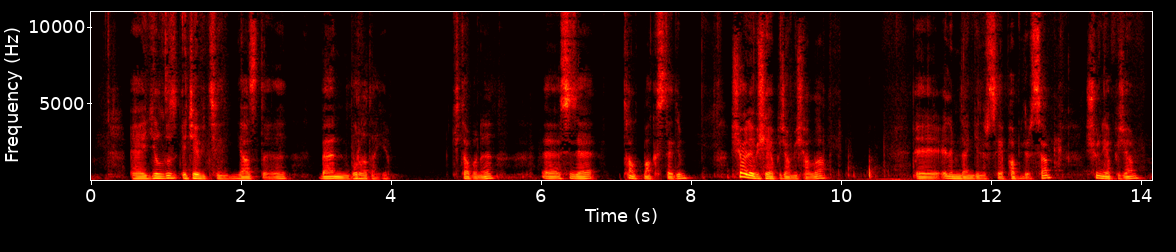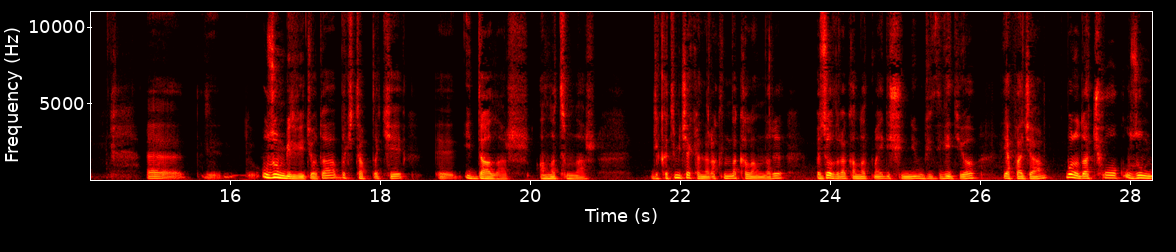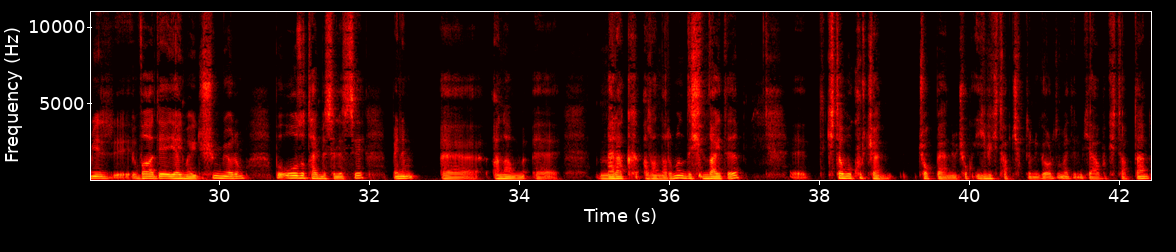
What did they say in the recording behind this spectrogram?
e, Yıldız Ecevit'in yazdığı Ben Buradayım kitabını e, size tanıtmak istedim. Şöyle bir şey yapacağım inşallah. E, elimden gelirse yapabilirsem. Şunu yapacağım. E, uzun bir videoda bu kitaptaki e, iddialar, anlatımlar, dikkatimi çekenler, aklımda kalanları özel olarak anlatmayı düşündüğüm bir video yapacağım. Bunu da çok uzun bir e, vadeye yaymayı düşünmüyorum. Bu Oğuz Atay meselesi benim e, anam e, merak alanlarımın dışındaydı. E, kitabı okurken çok beğendim. Çok iyi bir kitap çıktığını gördüm ve dedim ki ya bu kitaptan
